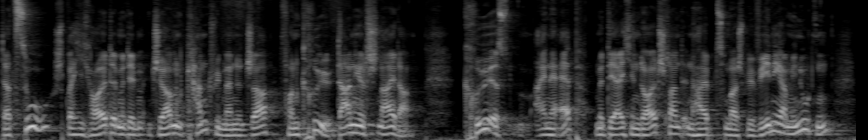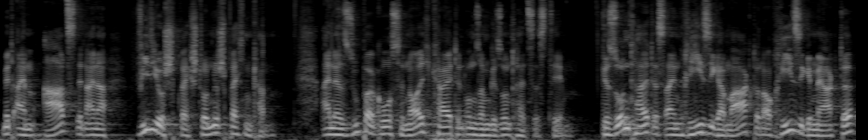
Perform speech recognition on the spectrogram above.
Dazu spreche ich heute mit dem German Country Manager von Krü, Daniel Schneider. Krü ist eine App, mit der ich in Deutschland innerhalb zum Beispiel weniger Minuten mit einem Arzt in einer Videosprechstunde sprechen kann. Eine super große Neuigkeit in unserem Gesundheitssystem. Gesundheit ist ein riesiger Markt und auch riesige Märkte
